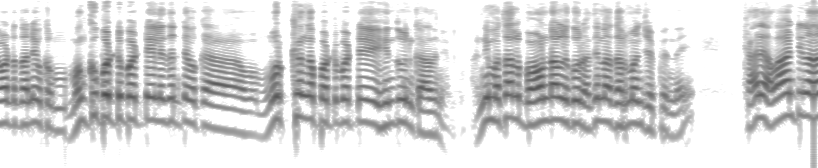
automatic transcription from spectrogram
ఏమంటుందని ఒక మంకు పట్టుబట్టే లేదంటే ఒక మూర్ఖంగా పట్టుబట్టే హిందువుని కాదు నేను. అన్ని మతాలు బాగుండాలని కోరు అది నా ధర్మం చెప్పింది. కానీ అలాంటి నా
